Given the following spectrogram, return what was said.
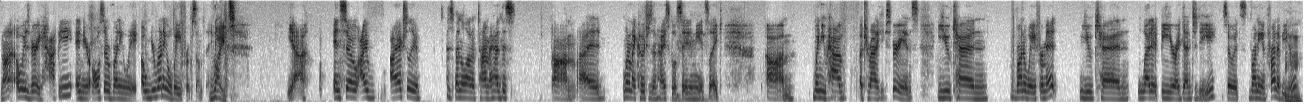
not always very happy and you're also running away. Oh, you're running away from something. Right. Yeah. And so I I actually spent a lot of time. I had this um I one of my coaches in high school say to me, it's like um when you have a traumatic experience, you can run away from it. You can let it be your identity. So it's running in front of you, Mhm.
